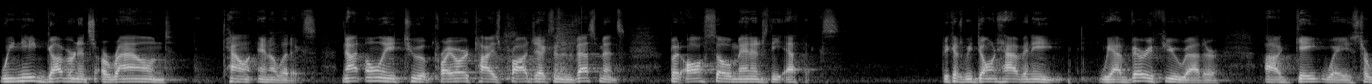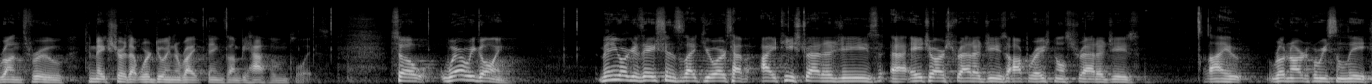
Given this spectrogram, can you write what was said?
We need governance around talent analytics, not only to prioritize projects and investments, but also manage the ethics. Because we don't have any, we have very few rather, uh, gateways to run through to make sure that we're doing the right things on behalf of employees. So where are we going? Many organizations like yours have IT strategies, uh, HR strategies, operational strategies. I wrote an article recently,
